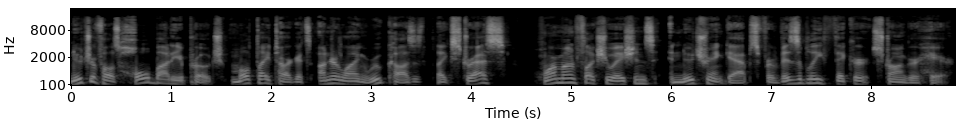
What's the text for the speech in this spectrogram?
Nutrafol's whole body approach multi targets underlying root causes like stress, hormone fluctuations, and nutrient gaps for visibly thicker, stronger hair.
